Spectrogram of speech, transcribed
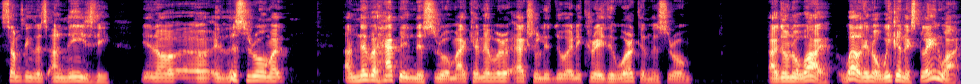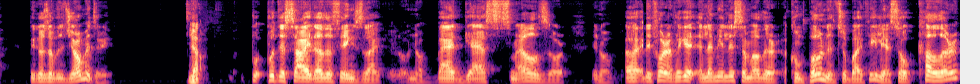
something that's uneasy. You know, uh, in this room, I, I'm never happy in this room. I can never actually do any creative work in this room. I don't know why. Well, you know, we can explain why because of the geometry. Yeah. You know, put, put aside other things like you know bad gas smells or you know. Uh, before I forget, let me list some other components of biophilia. So color,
